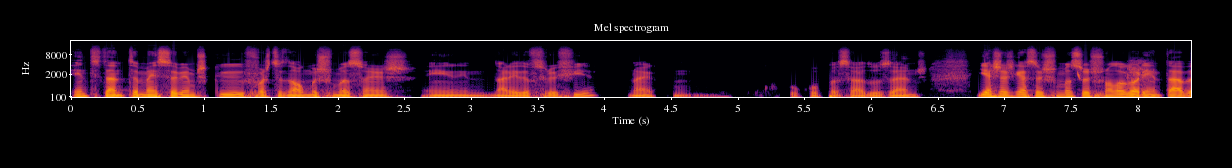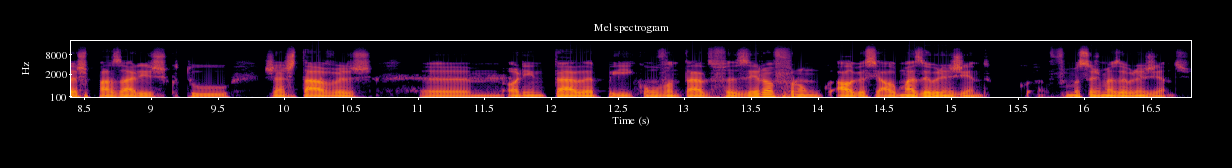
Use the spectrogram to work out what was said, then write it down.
entretanto, também sabemos que foste em algumas formações em, na área da fotografia, não é? Com, com, o passar dos anos, e achas que essas formações foram logo orientadas para as áreas que tu já estavas um, orientada e com vontade de fazer, ou foram algo, assim, algo mais abrangente? Formações mais abrangentes?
